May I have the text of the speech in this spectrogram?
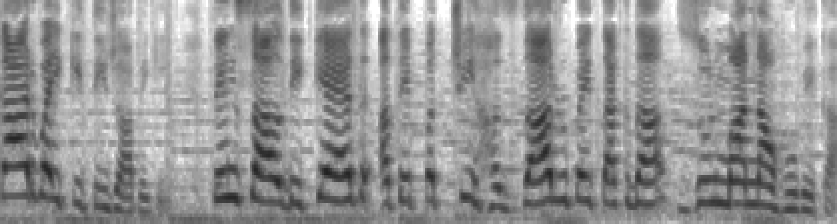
ਕਾਰਵਾਈ ਕੀਤੀ ਜਾਵੇਗੀ। 3 ਸਾਲ ਦੀ ਕੈਦ ਅਤੇ 25000 ਰੁਪਏ ਤੱਕ ਦਾ ਜੁਰਮਾਨਾ ਹੋਵੇਗਾ।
